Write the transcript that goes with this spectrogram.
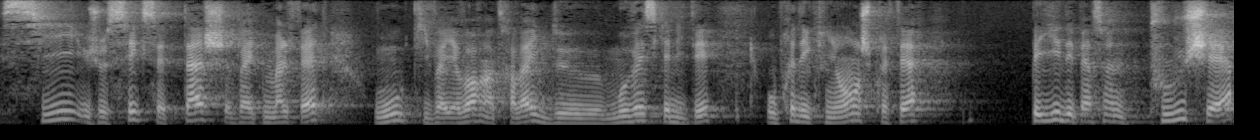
si je sais que cette tâche va être mal faite ou qu'il va y avoir un travail de mauvaise qualité auprès des clients. Je préfère payer des personnes plus chères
